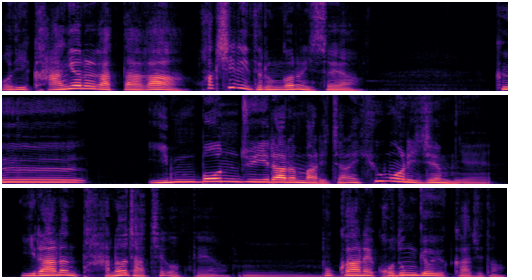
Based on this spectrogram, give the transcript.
어디 강연을 갔다가 확실히 들은 거는 있어요. 그 인본주의라는 말 있잖아요. 휴머니즘이라는 예. 단어 자체가 없대요. 음. 북한의 고등교육까지도.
